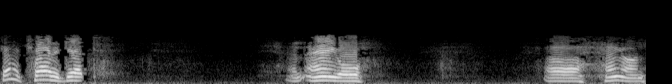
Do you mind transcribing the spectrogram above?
going to try to get an angle. Uh, hang on.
